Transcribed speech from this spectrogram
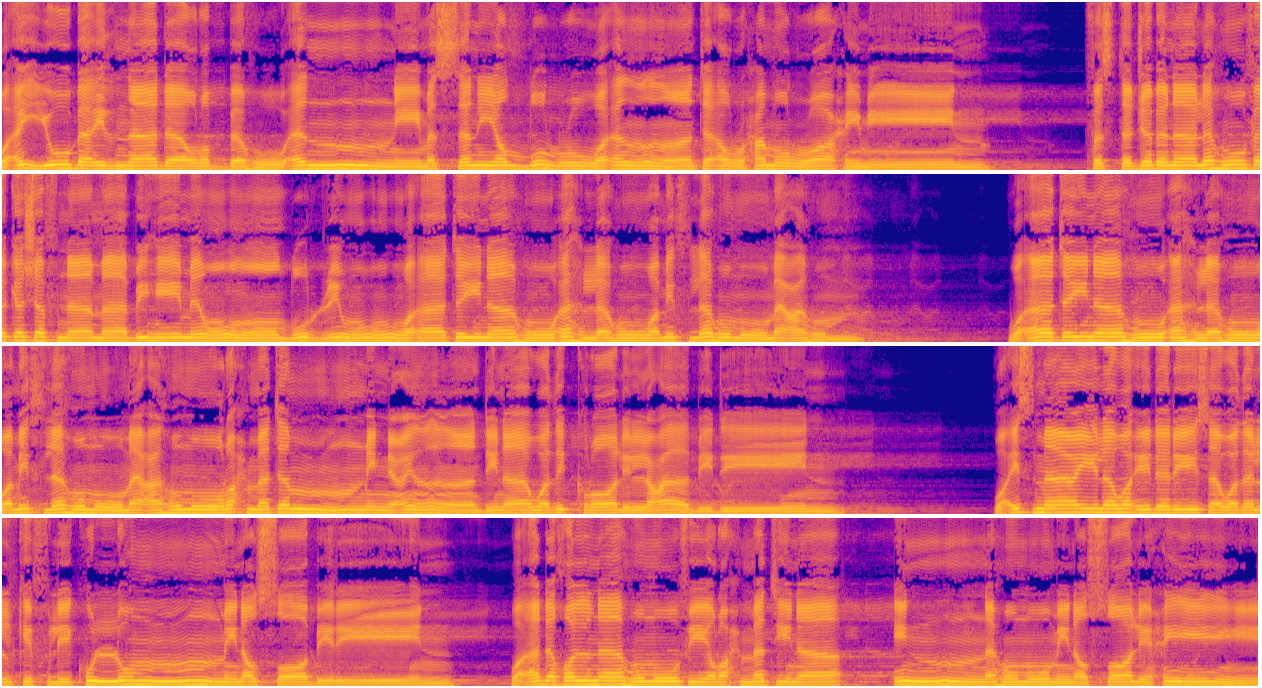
وأيوب إذ نادى ربه أني مسني الضر وأنت أرحم الراحمين. فاستجبنا له فكشفنا ما به من ضر وآتيناه أهله ومثلهم معهم. وآتيناه أهله ومثلهم معهم رحمة من عندنا وذكرى للعابدين. وإسماعيل وإدريس وذا الكفل كل من الصابرين. وأدخلناهم في رحمتنا إنهم من الصالحين.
